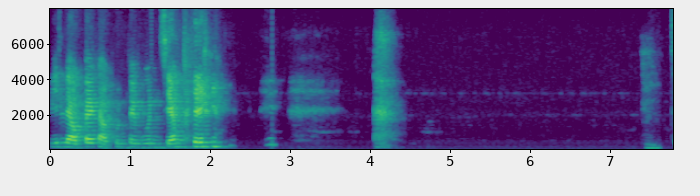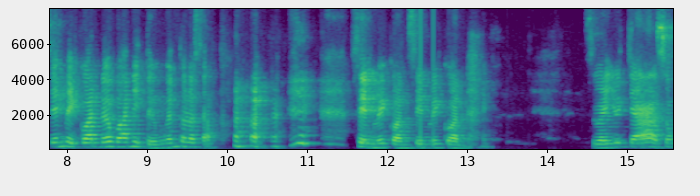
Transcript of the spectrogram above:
ปิดแล้วไปค่ะ คุณไปบุญเสียงเพลง เซ็นไว้ก่อนเด้อบ้านนี่เติมเงินโทรศัพท์เซ็นไว้ก่อนเซ็นไว้ก่อน สวยยู่จ้าทรง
